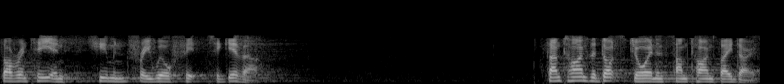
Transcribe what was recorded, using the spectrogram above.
sovereignty and human free will fit together. Sometimes the dots join and sometimes they don't.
